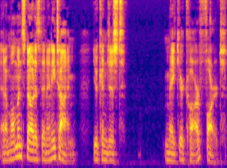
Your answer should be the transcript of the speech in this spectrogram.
at a moment's notice at any time, you can just make your car fart.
